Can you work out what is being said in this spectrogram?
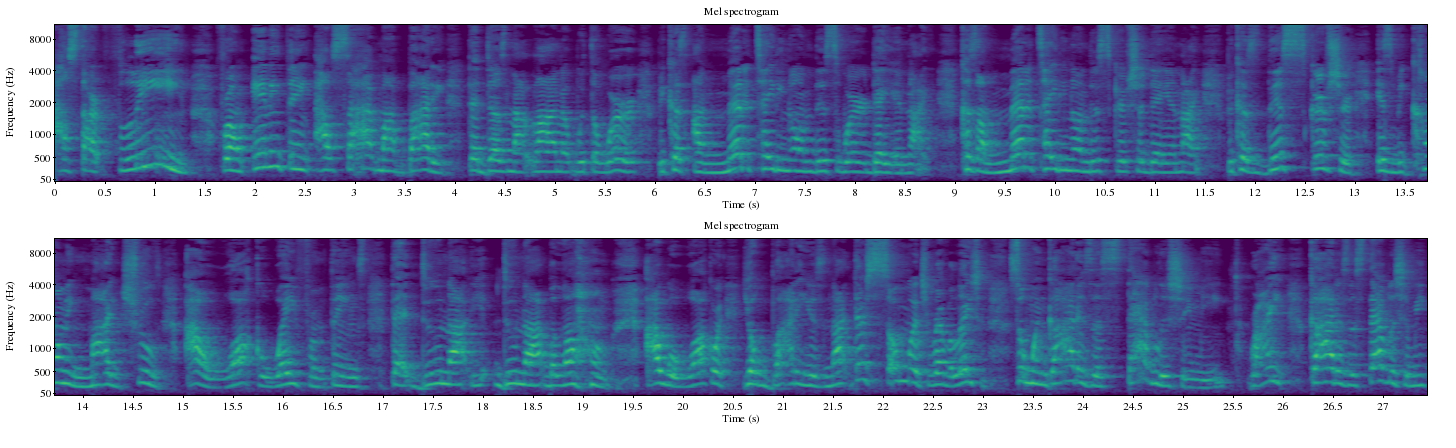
I'll start fleeing from anything outside my body that does not line up with the word because I'm meditating on this word day and night. Because I'm meditating on this scripture day and night. Because this scripture is becoming my truth. I'll walk away from things that do not do not belong. I will walk away. Your body is not, there's so much revelation. So when God is establishing me, right? God is establishing me.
